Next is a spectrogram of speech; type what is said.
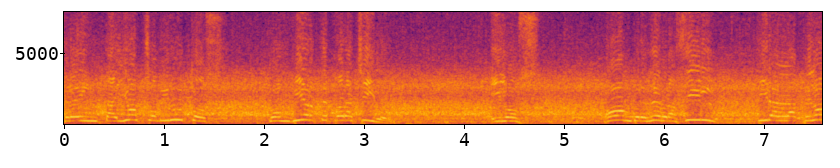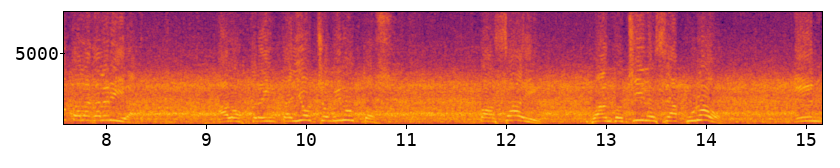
38 minutos, convierte para Chile. Y los hombres de Brasil tiran la pelota a la galería. A los 38 minutos, Basay, cuando Chile se apuró en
